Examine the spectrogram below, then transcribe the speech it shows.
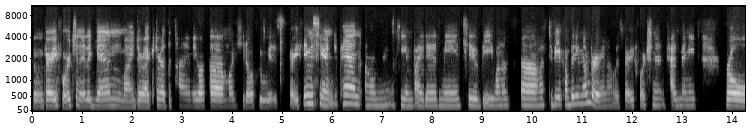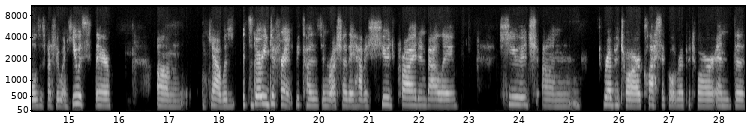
I'm very fortunate again. My director at the time, Iwata Morihiro, who is very famous here in Japan, um, he invited me to be one of uh, to be a company member, and I was very fortunate. Had many roles, especially when he was there. Um, yeah, it was it's very different because in Russia they have a huge pride in ballet, huge um, repertoire, classical repertoire, and the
